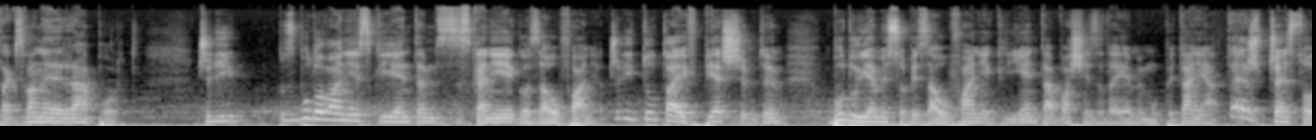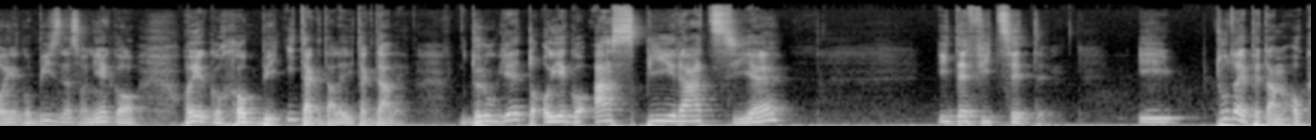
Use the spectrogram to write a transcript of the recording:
tak zwany raport, czyli zbudowanie z klientem, zyskanie jego zaufania. Czyli tutaj w pierwszym tym budujemy sobie zaufanie klienta, właśnie zadajemy mu pytania, też często o jego biznes, o niego, o jego hobby i tak dalej, i tak dalej. Drugie to o jego aspiracje i deficyty. I tutaj pytam, ok,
